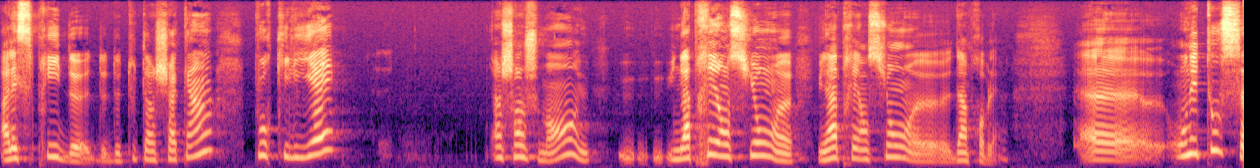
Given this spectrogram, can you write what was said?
à l'esprit de, tout un chacun pour qu'il y ait un changement, une appréhension, euh, euh, d'un problème. on est tous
